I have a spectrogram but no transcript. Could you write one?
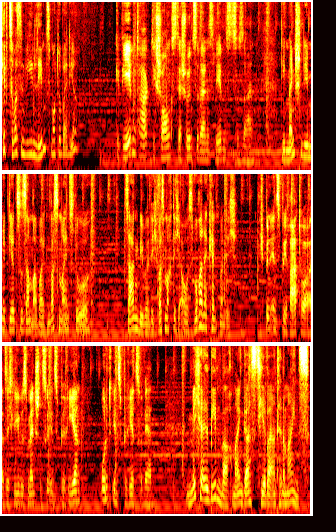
Gibt es sowas wie ein Lebensmotto bei dir? Gib jedem Tag die Chance, der Schönste deines Lebens zu sein. Die Menschen, die mit dir zusammenarbeiten, was meinst du, sagen die über dich? Was macht dich aus? Woran erkennt man dich? Ich bin Inspirator, also ich liebe es, Menschen zu inspirieren und inspiriert zu werden. Michael Biedenbach, mein Gast hier bei Antenne Mainz.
